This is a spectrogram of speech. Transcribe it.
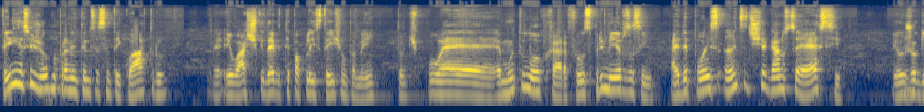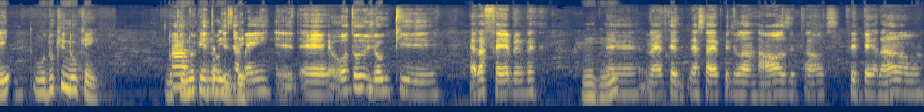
Tem esse jogo para Nintendo 64. É, eu acho que deve ter pra PlayStation também. Então, tipo, é, é muito louco, cara. Foi os primeiros, assim. Aí depois, antes de chegar no CS, eu joguei o Duke Nukem do ah, que no 3D. também. É, é, outro jogo que era febre, né? Uhum. É, na época, nessa época de Lan House e tal, fliperão.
